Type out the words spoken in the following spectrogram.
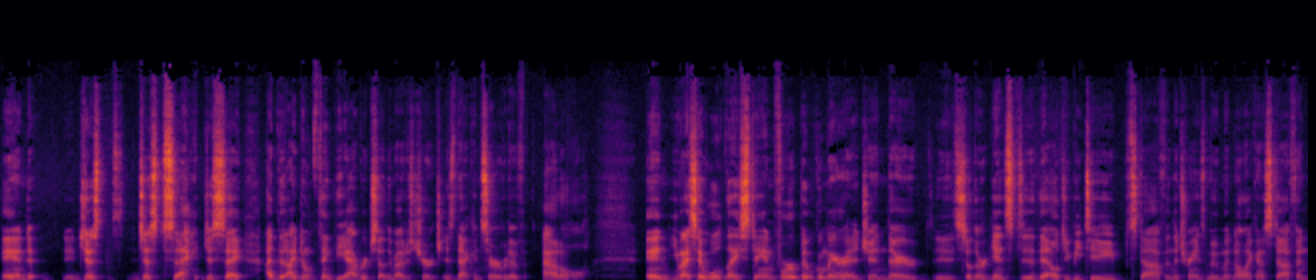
and just just say just say that I don't think the average Southern Baptist church is that conservative at all. And you might say, well, they stand for biblical marriage, and they're so they're against the LGBT stuff and the trans movement and all that kind of stuff, and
